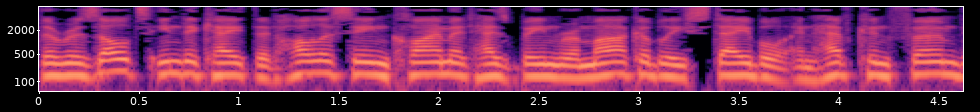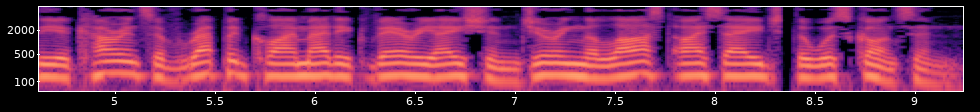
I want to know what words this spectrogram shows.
The results indicate that Holocene climate has been remarkably stable and have confirmed the occurrence of rapid climatic variation during the last ice age the Wisconsin.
